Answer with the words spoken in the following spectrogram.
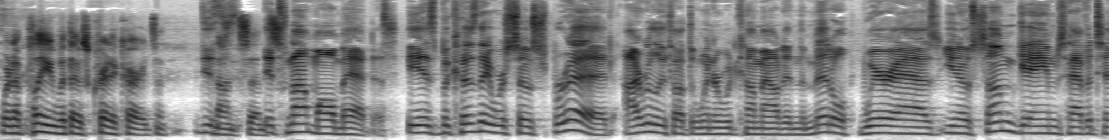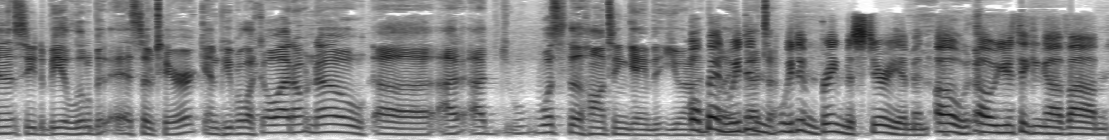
We're not playing with those credit cards and it's, nonsense. It's not mall madness. Is because they were so spread. I really thought the winner would come out in the middle. Whereas you know some games have a tendency to be a little bit esoteric, and people are like, oh, I don't know. Uh, I, I, what's the haunting game that you and Oh I Ben, we didn't time? we didn't bring Mysterium in. Oh oh, you're thinking of um.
